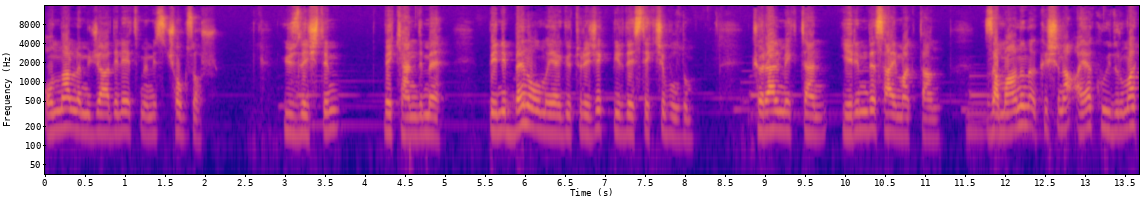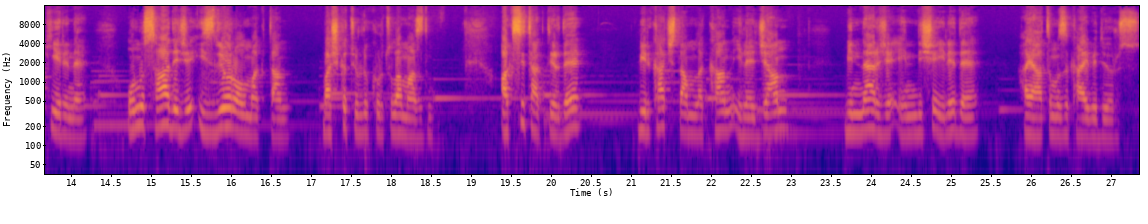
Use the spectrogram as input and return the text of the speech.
onlarla mücadele etmemiz çok zor. Yüzleştim ve kendime, beni ben olmaya götürecek bir destekçi buldum. Körelmekten, yerimde saymaktan, zamanın akışına ayak uydurmak yerine onu sadece izliyor olmaktan başka türlü kurtulamazdım. Aksi takdirde birkaç damla kan ile can, binlerce endişe ile de hayatımızı kaybediyoruz.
